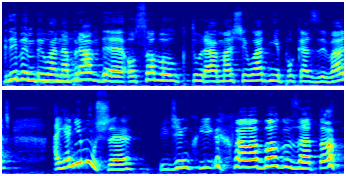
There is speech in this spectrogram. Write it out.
Gdybym była Mhm. naprawdę osobą, która ma się ładnie pokazywać, a ja nie muszę. I dziękuję, chwała Bogu za to.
